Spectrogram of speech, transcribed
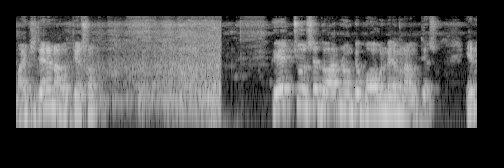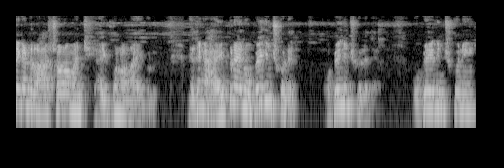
మంచిదని నా ఉద్దేశం. పేరు చూసే ధోరణి ఉంటే బాగుండేదని నా ఉద్దేశం. ఎందుకంటే రాష్ట్రంలో మంచి హైప్ ఉన్న నాయకుడు. నిజంగా హైప్ని ఆయన ఉపయోగించుకోలేదు. ఉపయోగించుకోలేదు. ఉపయోగించుకుని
